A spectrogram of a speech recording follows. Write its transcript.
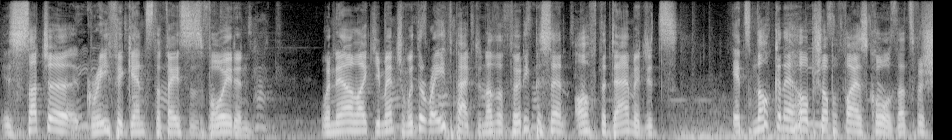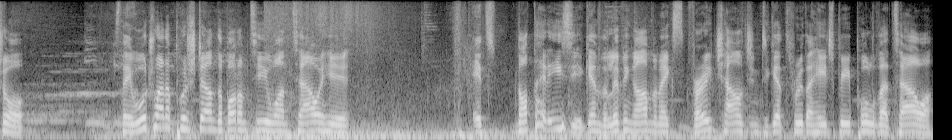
is such a grief against the Faceless Void, and we're now, like you mentioned, with the Wraith Pact, another 30% off the damage. It's it's not going to help Shopify's cause, that's for sure. So they will try to push down the bottom tier one tower here. It's not that easy. Again, the living armor makes it very challenging to get through the HP pool of that tower.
